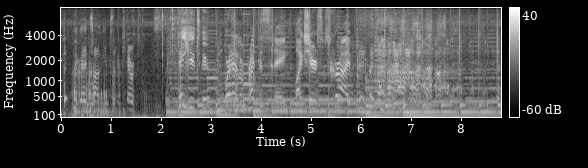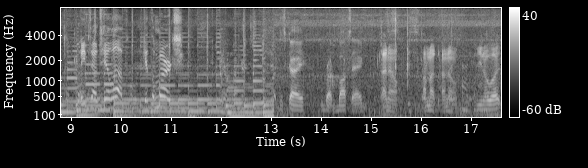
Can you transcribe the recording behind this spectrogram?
the guy talking to the camera. Hey, YouTube. We're having breakfast today. Like, share, and subscribe. Baitstown Tail Up. Get the merch. This guy brought box egg. I know. I'm not. I know. You know what?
